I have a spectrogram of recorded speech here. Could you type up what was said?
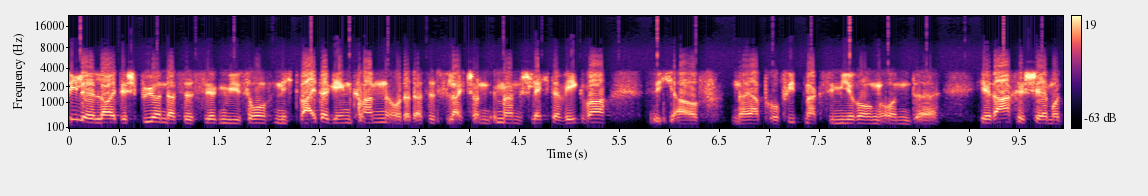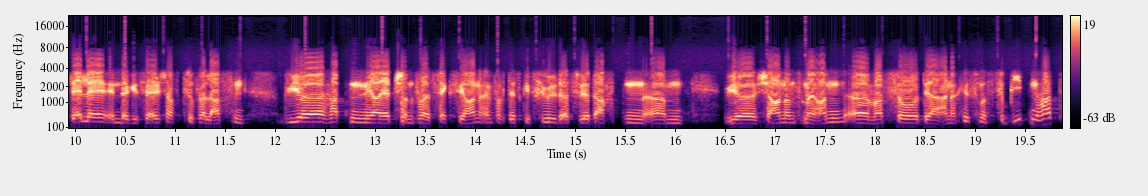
viele Leute spüren, dass es irgendwie so nicht weitergehen kann oder dass es vielleicht schon immer ein schlechter Weg war, sich auf, naja, Profitmaximierung und äh, hierarchische Modelle in der Gesellschaft zu verlassen. Wir hatten ja jetzt schon vor sechs Jahren einfach das Gefühl, dass wir dachten, ähm, wir schauen uns mal an, äh, was so der Anarchismus zu bieten hat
